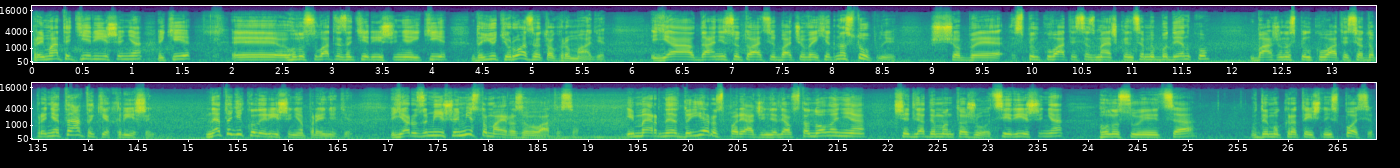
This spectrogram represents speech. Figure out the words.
приймати ті рішення, які е, голосувати за ті рішення, які дають розвиток громаді. І я в даній ситуації бачу вихід наступний, щоб спілкуватися з мешканцями будинку, бажано спілкуватися до прийняття таких рішень. Не тоді, коли рішення прийняті. Я розумію, що і місто має розвиватися. І мер не дає розпорядження для встановлення чи для демонтажу. Ці рішення голосуються в демократичний спосіб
